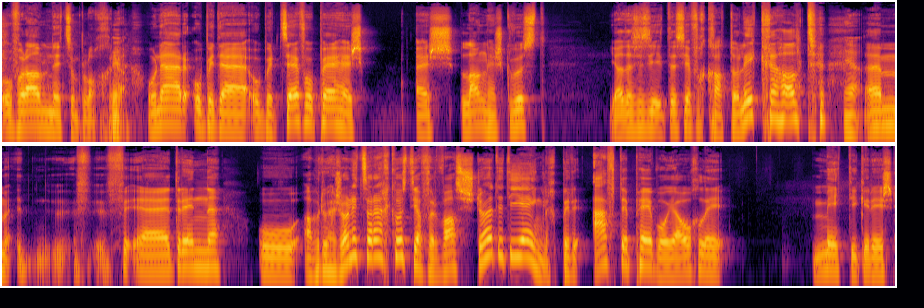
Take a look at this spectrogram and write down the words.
und vor allem nicht zum Blocher. Ja. Ja. Und, dann, und bei der, und bei der CVP hast du lange hast gewusst, ja, das, ist, das sind einfach Katholiken halt Ja. ähm, äh, drin. Und, aber du hast auch nicht so recht gewusst, ja, für was stehen die eigentlich? Bei der FDP, wo ja auch ein bisschen mittiger ist,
